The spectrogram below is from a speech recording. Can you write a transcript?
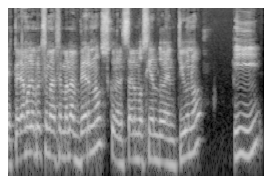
esperamos la próxima semana vernos con el Salmo 121 y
